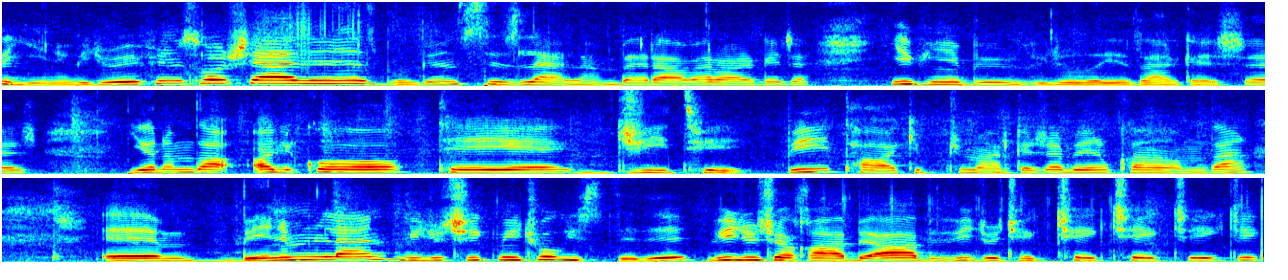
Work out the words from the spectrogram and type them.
yeni video hepiniz hoş geldiniz. Bugün sizlerle beraber arkadaşlar yepyeni bir videodayız arkadaşlar. Yanımda Aliko TGT bir takipçim arkadaşlar benim kanalımda e, benimle video çekmeyi çok istedi. Video çek abi abi video çek çek çek çek çek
